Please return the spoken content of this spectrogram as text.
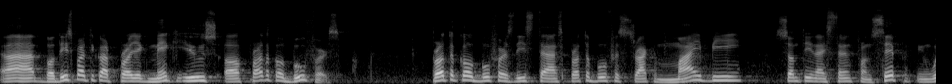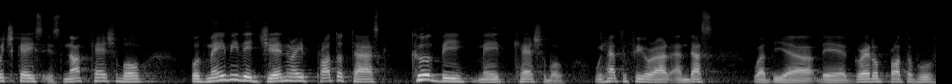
Uh, but this particular project make use of protocol buffers. Protocol buffers, these tasks, protocol buffer track might be something I sent from zip, in which case it's not cacheable, but maybe the generate proto task could be made cacheable. We have to figure out, and that's what the, uh, the Gradle protobuf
